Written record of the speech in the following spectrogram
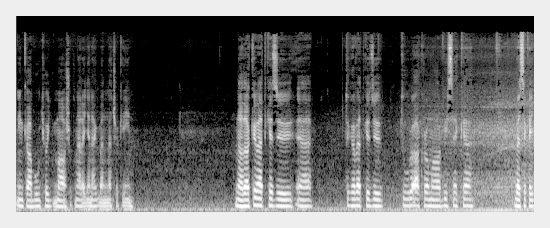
inkább úgy, hogy mások ne legyenek benne, csak én. Na de a következő, a következő túrákra már viszek, veszek egy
